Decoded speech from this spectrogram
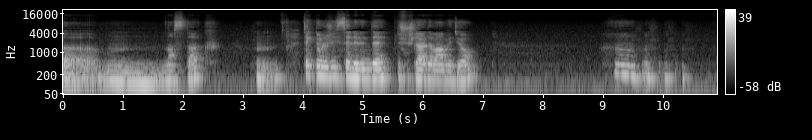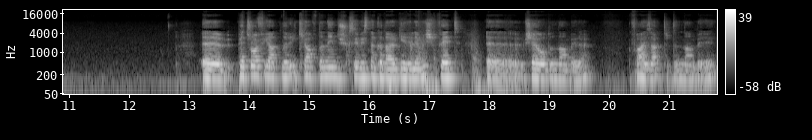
Ee, hmm, Nasdaq. Hmm. Teknoloji hisselerinde düşüşler devam ediyor. E, petrol fiyatları iki haftanın en düşük seviyesine kadar gerilemiş. Fed e, şey olduğundan beri, faiz arttırdığından beri.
